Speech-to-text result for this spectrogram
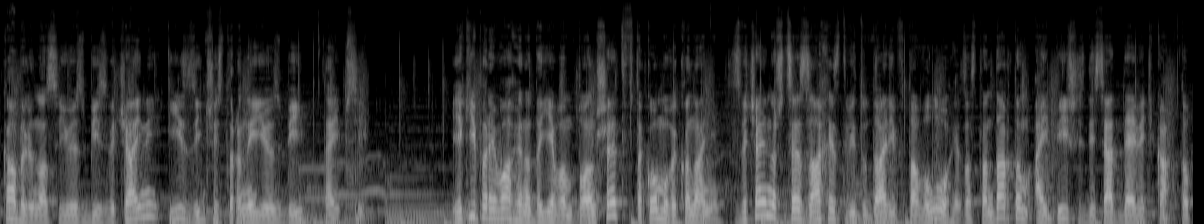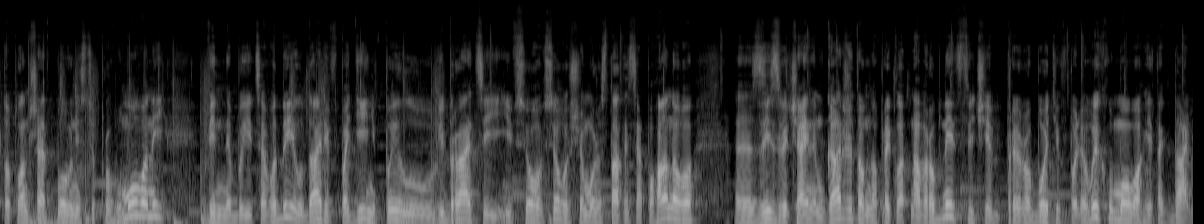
Кабель у нас USB звичайний і з іншої сторони USB Type-C. Які переваги надає вам планшет в такому виконанні? Звичайно ж, це захист від ударів та вологи за стандартом IP69K. Тобто планшет повністю прогумований, він не боїться води, ударів, падінь, пилу, вібрацій і всього, всього, що може статися поганого е, зі звичайним гаджетом, наприклад, на виробництві чи при роботі в польових умовах і так далі.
